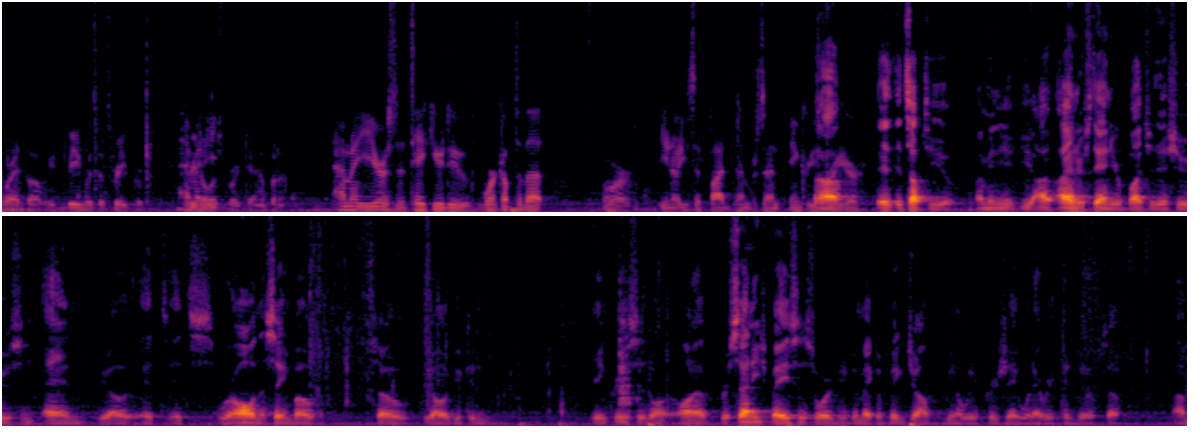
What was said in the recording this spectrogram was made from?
where I thought we'd be with the three per, How three many- per capita. how many years did it take you to work up to that? Or, you know, you said five to ten percent increase Uh, per year? It, it's up to you. I mean, you, you, I, I understand your budget issues and, and, you know, it's, it's, we're all in the same boat. So, you know, you can increase it on, on a percentage basis, or if you can make a big jump, you know, we'd appreciate whatever you can do. So, I'm,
